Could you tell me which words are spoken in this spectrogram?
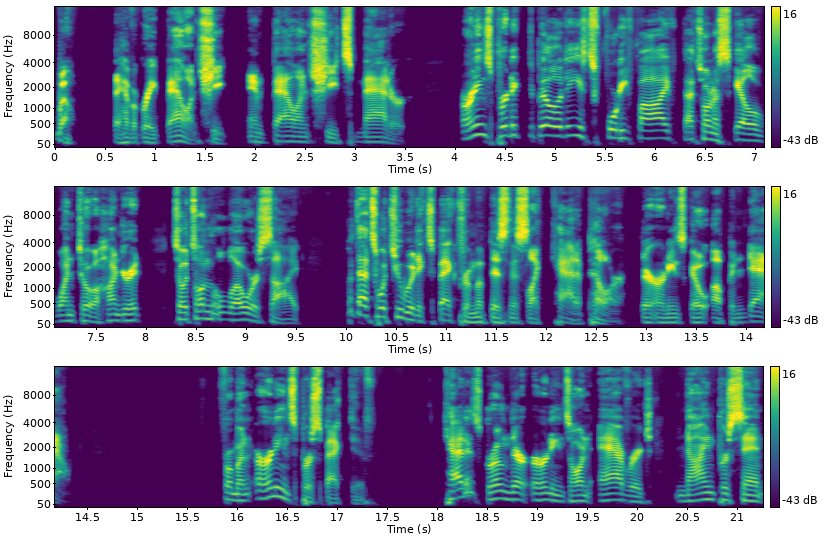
well, they have a great balance sheet and balance sheets matter. Earnings predictability is 45. That's on a scale of 1 to 100. So it's on the lower side. But that's what you would expect from a business like Caterpillar. Their earnings go up and down. From an earnings perspective, Cat has grown their earnings on average 9%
